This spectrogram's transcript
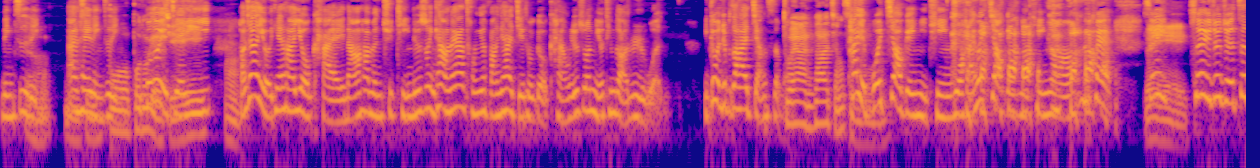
林志玲，嗯暗黑林志玲，波波多野野结结衣好像有一天他又开，然后他们去听，就说你看我在同一个房间，他截图给我看，我就说你又听不了日文，你根本就不知道他在讲什么。对啊，你不知道他讲什么，他也不会叫给你听，我还会叫给你听哦。对，所以对。所以就觉得这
